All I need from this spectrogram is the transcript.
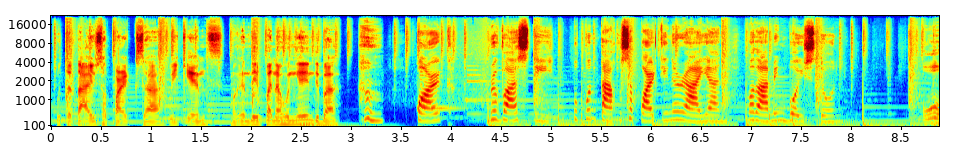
punta tayo sa park sa weekends. Maganda yung panahon ngayon, di ba? Park? Bravasti, pupunta ako sa party ni Ryan. Maraming boys doon. Oh,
